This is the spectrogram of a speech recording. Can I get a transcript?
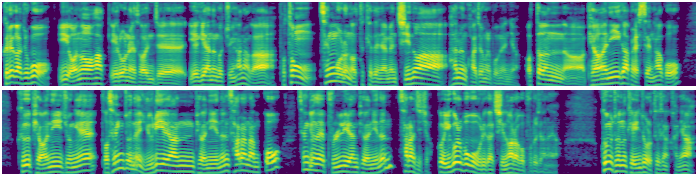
그래가지고 이 언어학 이론에서 이제 얘기하는 것 중에 하나가 보통 생물은 어떻게 되냐면 진화하는 과정을 보면요. 어떤 어, 변이가 발생하고 그 변이 중에 더 생존에 유리한 변이는 살아남고 생존에 불리한 변이는 사라지죠. 그 이걸 보고 우리가 진화라고 부르잖아요. 그러면 저는 개인적으로 어떻게 생각하냐?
